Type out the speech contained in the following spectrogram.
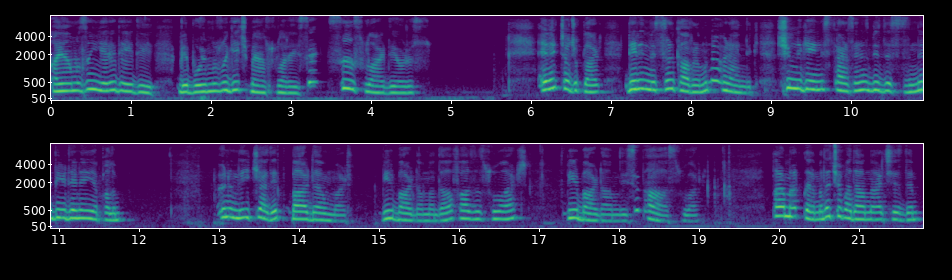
ayağımızın yere değdiği ve boyumuzu geçmeyen sulara ise sığ sular diyoruz. Evet çocuklar, derin ve sığ kavramını öğrendik. Şimdi gelin isterseniz biz de sizinle bir deney yapalım. Önümde iki adet bardağım var. Bir bardağımda daha fazla su var, bir bardağımda ise daha az su var. Parmaklarıma da çöp adamlar çizdim.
